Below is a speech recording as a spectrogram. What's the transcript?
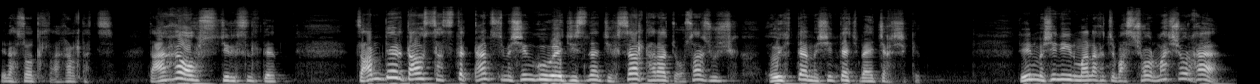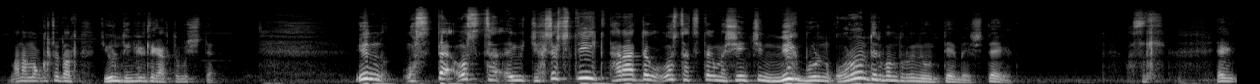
энэ асуудал анхаарал татсан. За анхаа ус жиргсэн л дээ. Зам дээр давс цацдаг ганц машингүй байж ийснэ жигсаал тарааж усаар шүрших хуйгтай машинтай ч байж ах шиг гэв. Тэгээд энэ машиныг манайхан чи бас шуур маш шуурхаа. Манай монголчууд бол ер нь тэнгэрлэг ард юм шүү дээ энэ устай ус жигсагчдыг тараадаг ус цацдаг машин чинь нэг бүр нь 3 тэрбум төгрөгийн үнэтэй юм байна штэ гэдэг. Бас л яг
